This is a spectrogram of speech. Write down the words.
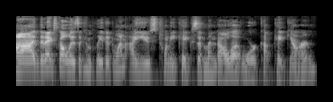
Uh, the next goal is a completed one. I used 20 cakes of mandala or cupcake yarn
